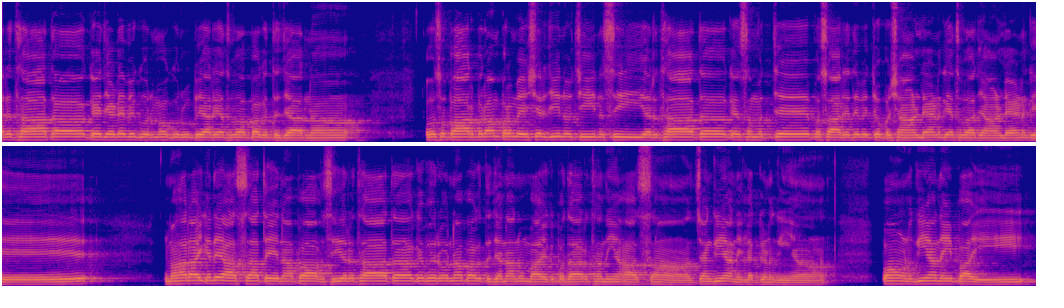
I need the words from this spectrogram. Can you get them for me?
ਅਰਥਾਤ ਕਿ ਜਿਹੜੇ ਵੀ ਗੁਰਮੁਖ ਗੁਰੂ ਪਿਆਰੇ ਅਥਵਾ ਭਗਤ ਜਨ ਉਸ ਪਾਰ ਬ੍ਰਹਮ ਪਰਮੇਸ਼ਰ ਜੀ ਨੂੰ ਚੀਨ ਸੀ, ਅਰਥਾਤ ਕਿ ਸਮੁੱਚੇ ਪਸਾਰੇ ਦੇ ਵਿੱਚ ਉਹ ਪਛਾਣ ਲੈਣਗੇ ਅਥਵਾ ਜਾਣ ਲੈਣਗੇ। ਮਹਾਰਾਜ ਕਹਿੰਦੇ, ਆਸਾ ਤੇ ਨਾ ਭਾਵ ਸੀ, ਅਰਥਾਤ ਕਿ ਫਿਰ ਉਹਨਾਂ ਭਗਤ ਜਨਾਂ ਨੂੰ ਮਾਇਕ ਪਦਾਰਥਾਂ ਦੀਆਂ ਆਸਾਂ ਚੰਗੀਆਂ ਨਹੀਂ ਲੱਗਣਗੀਆਂ ਪਾਉਣਗੀਆਂ ਨਹੀਂ ਭਾਈ।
